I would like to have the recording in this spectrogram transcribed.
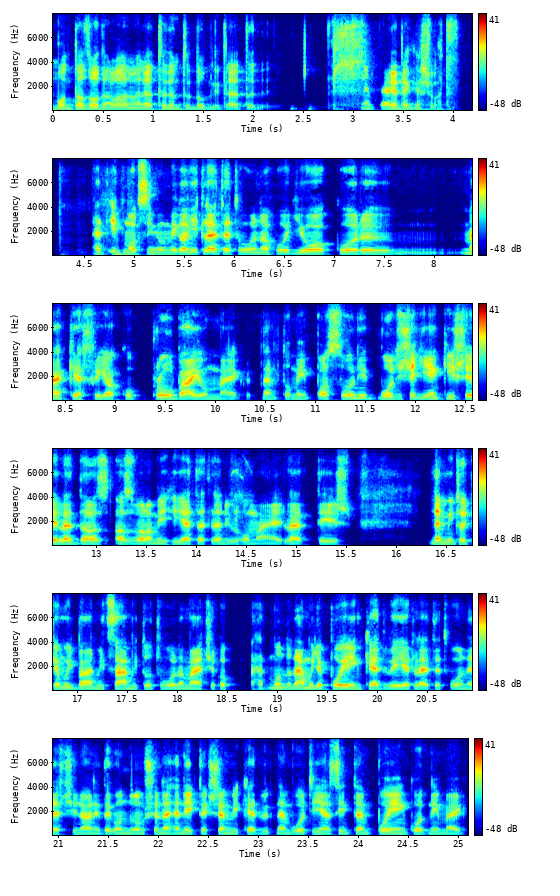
mondta az oldalon mellett, hogy nem tud dobni, tehát hogy nem, tehát érdekes volt. Hát itt maximum még annyit lehetett volna, hogy jó, akkor McCaffrey akkor próbáljon meg, nem tudom én, passzolni. Volt is egy ilyen kísérlet, de az, az valami hihetetlenül homály lett, és nem mint hogy amúgy bármit számított volna, már csak a, hát mondanám, hogy a poén kedvéért lehetett volna ezt csinálni, de gondolom se nehenéknek semmi kedvük nem volt ilyen szinten poénkodni, meg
